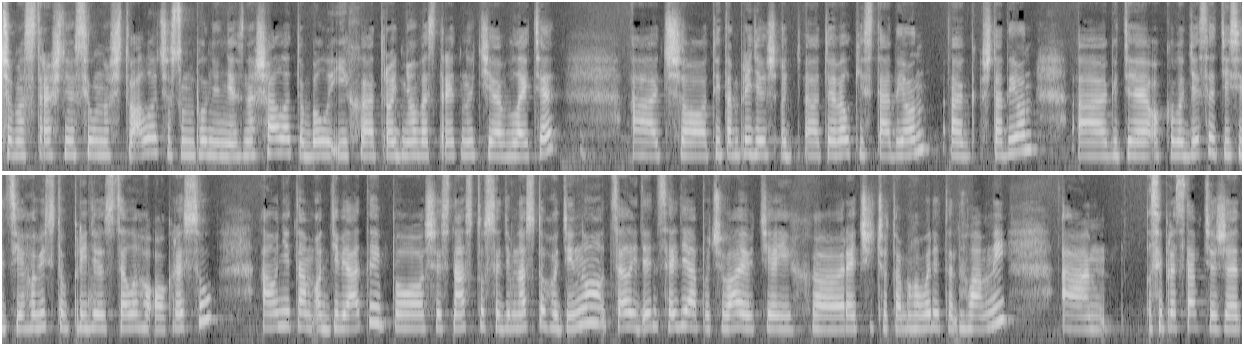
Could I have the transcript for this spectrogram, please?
čo ma strašne silno štvalo, čo som úplne neznašala, to boli ich trojdňové stretnutia v lete. a čo ty tam prídeš, a to je veľký stadion, štadión, kde okolo 10 tisíc jehovistov príde z celého okresu a oni tam od 9. po 16. 17. hodinu celý deň sedia a počúvajú tie ich e, reči, čo tam hovorí ten hlavný. A si predstavte, že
